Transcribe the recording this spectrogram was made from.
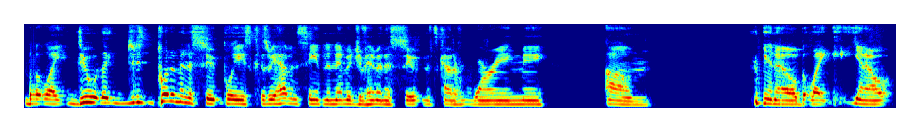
but like, do like just put him in a suit, please, because we haven't seen an image of him in a suit, and it's kind of worrying me. Um, you know, but like, you know,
